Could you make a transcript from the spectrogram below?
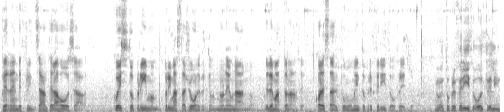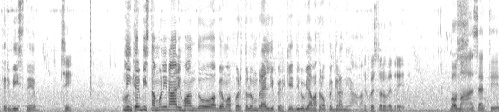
per rendere frizzante la cosa, questo primo- prima stagione, perché non è un anno, delle mattonate, qual è stato il tuo momento preferito, Freddo? Il momento preferito, oltre le interviste, Sì. l'intervista a Molinari quando abbiamo aperto le ombrelli perché diluviava troppo e grandinava. E questo lo vedrete. Boss? Ma senti,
